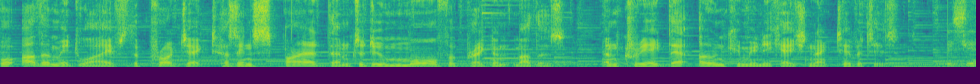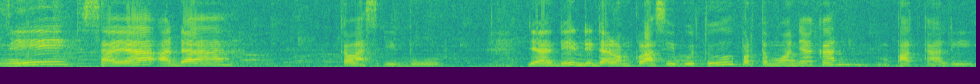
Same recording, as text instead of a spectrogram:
For other midwives, the project has inspired them to do more for pregnant mothers and create their own communication activities. Di sini saya ada kelas ibu. Jadi di dalam kelas ibu tuh pertemuannya kan empat kali.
